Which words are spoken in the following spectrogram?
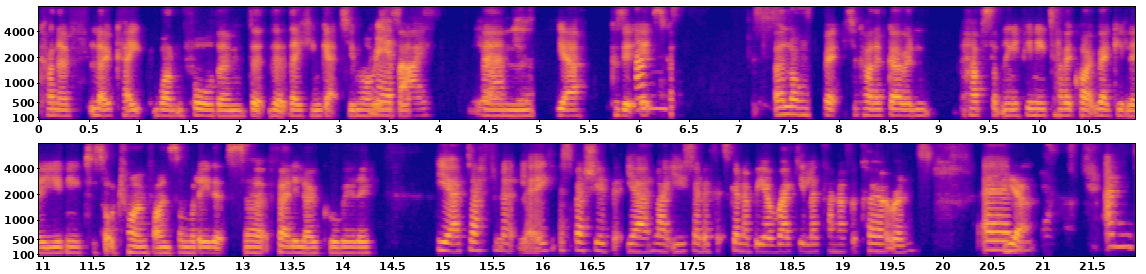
kind of locate one for them that, that they can get to more nearby. Easily. Yeah, um, yeah, because it, it's a long trip to kind of go and have something. If you need to have it quite regularly, you need to sort of try and find somebody that's uh, fairly local, really. Yeah, definitely. Especially if, it, yeah, like you said, if it's going to be a regular kind of occurrence. Um, yeah. And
